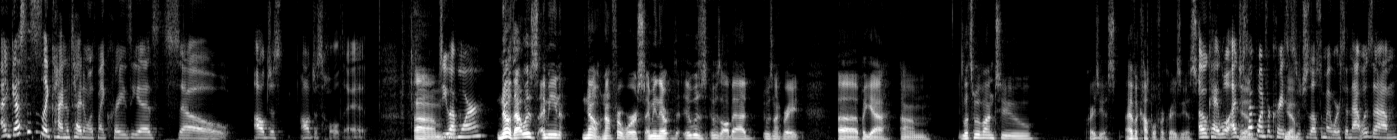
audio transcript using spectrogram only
I guess this is like kind of tied in with my craziest, so I'll just I'll just hold it. Um, Do you have more? No, that was. I mean, no, not for worst. I mean, there it was. It was all bad. It was not great. Uh, but yeah. Um, let's move on to craziest. I have a couple for craziest. Okay, well, I just Yeah. have one for craziest, Yeah. which is also my worst, and that was um,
